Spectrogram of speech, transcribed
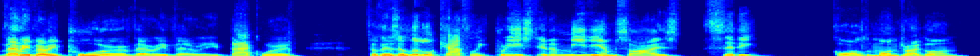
very, very poor, very, very backward. So there's a little Catholic priest in a medium sized city called Mondragon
